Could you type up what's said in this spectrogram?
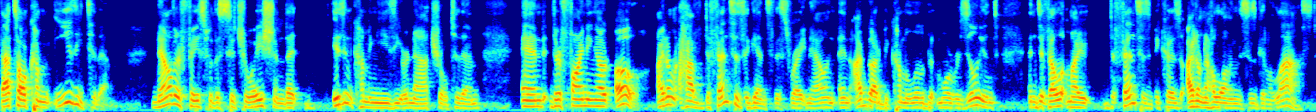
that's all come easy to them. Now they're faced with a situation that isn't coming easy or natural to them. And they're finding out, oh, I don't have defenses against this right now. And, and I've got to become a little bit more resilient and develop my defenses because I don't know how long this is going to last.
